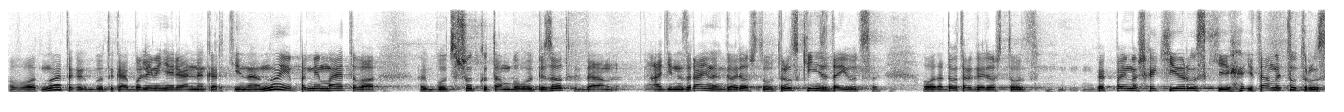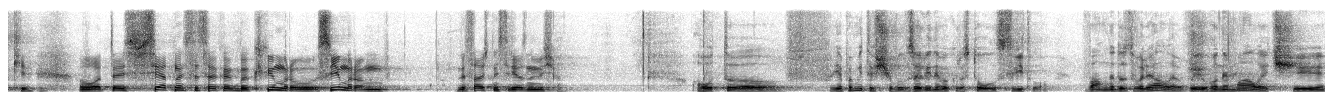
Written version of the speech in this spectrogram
Вот. Ну, это как бы такая более-менее реальная картина. Ну и помимо этого, как бы вот в шутку там был эпизод, когда один из раненых говорил, что вот русские не сдаются. Вот, а доктор говорил, что вот как поймешь, какие русские, и там, и тут русские. Вот, то есть все относятся как бы к юмору, с юмором к достаточно серьезным вещам. А от е, я помітив, що ви взагалі не використовували світло. Вам не дозволяли, ви його не мали, чи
